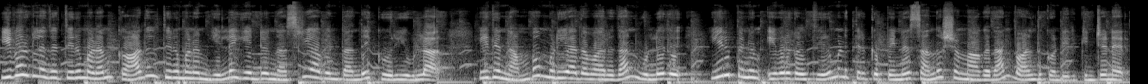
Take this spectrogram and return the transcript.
இவர்களது திருமணம் காதல் திருமணம் இல்லை என்று நஸ்ரியாவின் தந்தை கூறியுள்ளார். இது நம்ப முடியாதவாறு தான் உள்ளது. இருப்பினும் இவர்கள் திருமணத்திற்கு பின்னர் சந்தோஷமாக தான் வாழ்ந்து கொண்டிருக்கின்றனர்.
